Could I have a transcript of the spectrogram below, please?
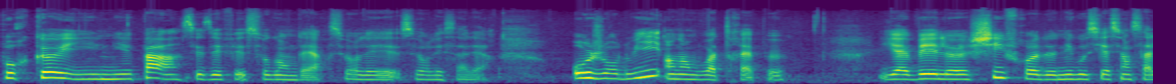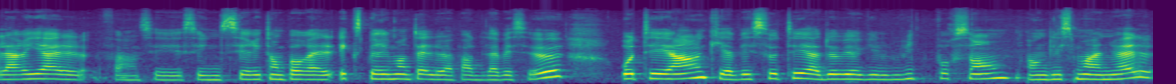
pour qu'il n'y ait pas ces effets secondaires sur les, sur les salaires. Aujourd'hui, on en voit très peu. Il y avait le chiffre de négociation salariale, enfin, c'est une série temporelle expérimentale de la part de la BCE, au T1 qui avait sauté à 2,8% en glissement annuel.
